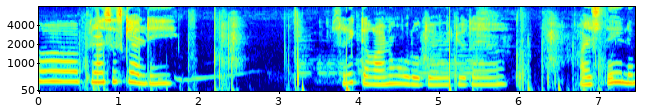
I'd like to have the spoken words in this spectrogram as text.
Aa prenses geldi. Sürekli karnım vuruldu videoda ya. Aç değilim.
